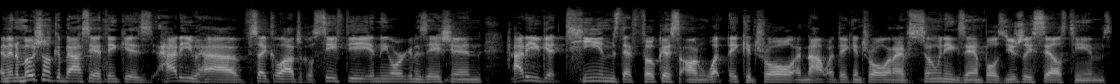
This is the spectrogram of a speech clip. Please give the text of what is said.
And then emotional capacity, I think, is how do you have psychological safety in the organization? How do you get teams that focus on what they control and not what they control? And I have so many examples, usually sales teams.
